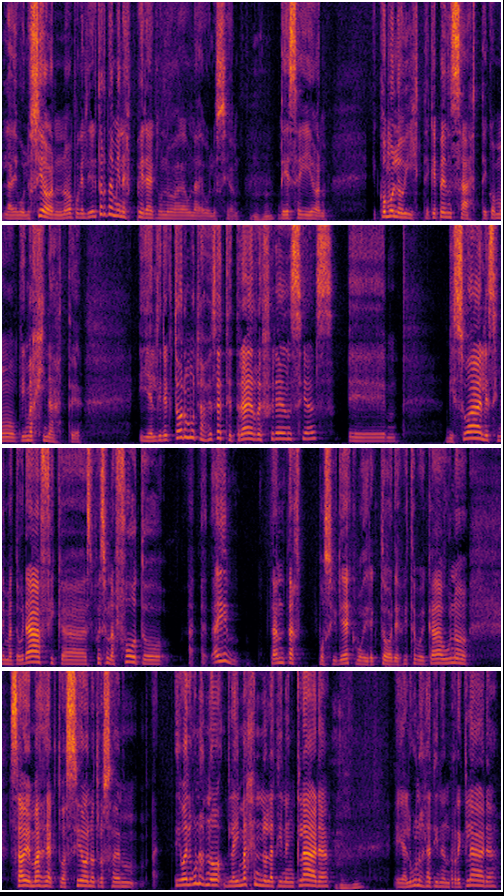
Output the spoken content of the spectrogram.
la devolución, ¿no? Porque el director también espera que uno haga una devolución de ese guion. ¿Cómo lo viste? ¿Qué pensaste? ¿Cómo, ¿Qué imaginaste? Y el director muchas veces te trae referencias eh, visuales, cinematográficas, después una foto. Hay tantas posibilidades como directores, ¿viste? Porque cada uno sabe más de actuación, otros saben... Digo, algunos no, la imagen no la tienen clara, eh, algunos la tienen reclara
